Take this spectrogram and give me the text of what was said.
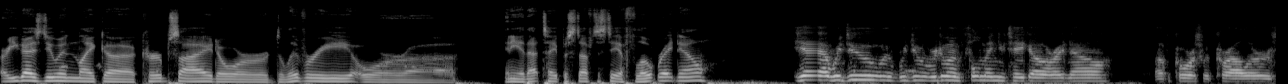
are you guys doing like uh, curbside or delivery or uh, any of that type of stuff to stay afloat right now? Yeah, we do. We do. We're doing full menu takeout right now, of course, with crowlers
